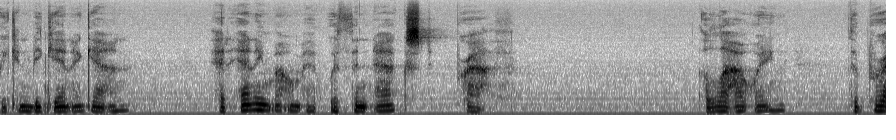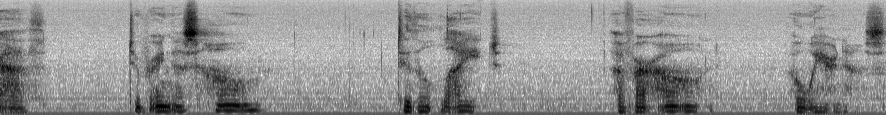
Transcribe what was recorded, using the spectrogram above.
We can begin again at any moment with the next breath, allowing the breath to bring us home to the light of our own awareness.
